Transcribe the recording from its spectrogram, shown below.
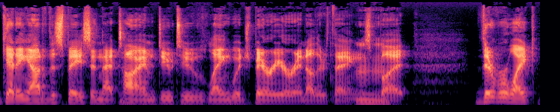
getting out of the space in that time due to language barrier and other things. But there were like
